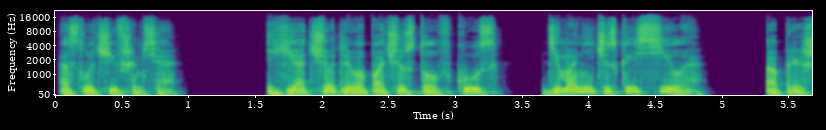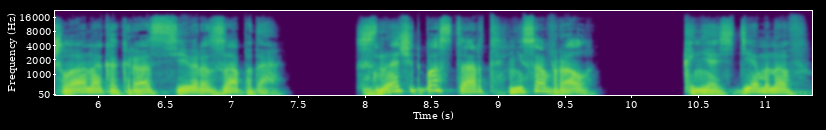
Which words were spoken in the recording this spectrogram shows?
о случившемся. Я отчетливо почувствовал вкус демонической силы, а пришла она как раз с северо-запада. Значит, бастард не соврал. Князь демонов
